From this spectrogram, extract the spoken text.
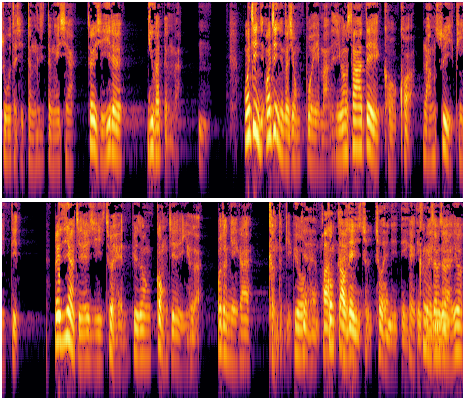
书都是等等一下，所以是伊个又较等啦。嗯，我进我进前就是用背嘛，就是讲三底裤阔，人水偏滴。所以这样一个字出现，比如讲讲这个以后啊，我比如讲到底出出现的地，诶，坑的什么什么，就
